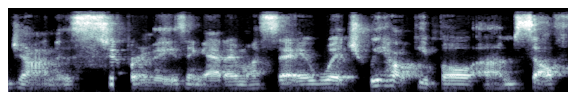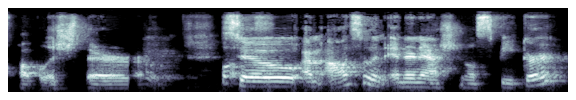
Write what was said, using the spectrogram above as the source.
john is super amazing at i must say which we help people um, self-publish their so i'm also an international speaker.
